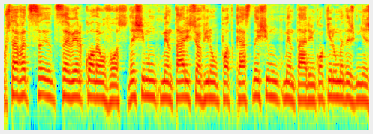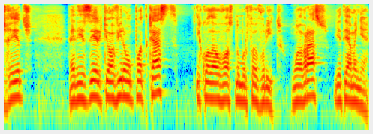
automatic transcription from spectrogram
Gostava de, saber qual é o vosso. Deixem-me um comentário se ouviram o podcast. Deixem-me um comentário em qualquer uma das minhas redes a dizer que ouviram o podcast e qual é o vosso número favorito. Um abraço e até amanhã.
